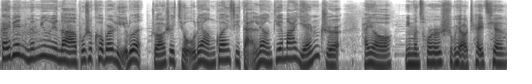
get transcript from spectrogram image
改变你们命运的不是课本理论，主要是酒量、关系、胆量、爹妈颜值，还有你们村儿是不是要拆迁？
